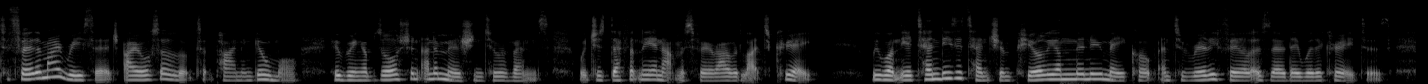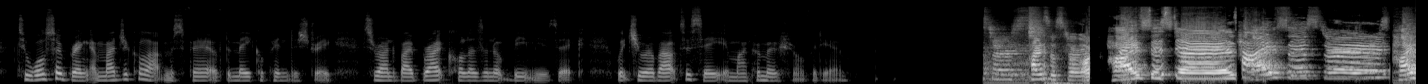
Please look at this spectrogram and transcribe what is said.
To further my research, I also looked at Pine and Gilmore, who bring absorption and immersion to events, which is definitely an atmosphere I would like to create. We want the attendees' attention purely on the new makeup and to really feel as though they were the creators, to also bring a magical atmosphere of the makeup industry, surrounded by bright colours and upbeat music, which you are about to see in my promotional video. Sisters. Hi, sisters. Hi, sisters. Hi, sisters. Hi,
